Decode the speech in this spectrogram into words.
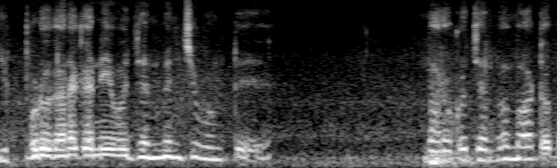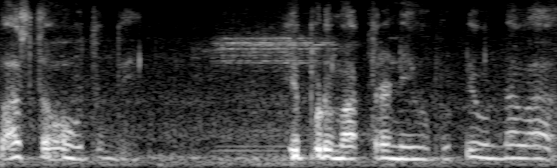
ఇప్పుడు గనక నీవు జన్మించి ఉంటే మరొక జన్మ మాట వాస్తవం అవుతుంది. ఇప్పుడు మాత్రం నీవు పుట్టి ఉన్నావా?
